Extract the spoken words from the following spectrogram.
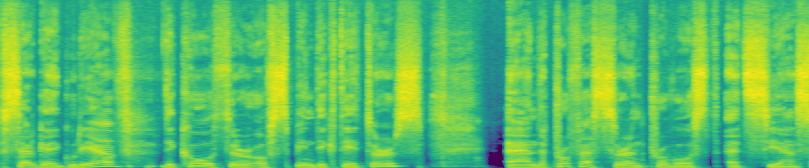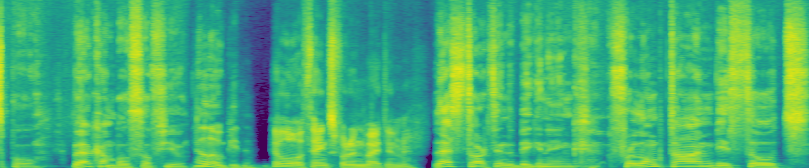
Sergei Guriev, the co author of Spin Dictators, and a professor and provost at Sciences Po. Welcome, both of you. Hello, Peter. Hello, thanks for inviting me. Let's start in the beginning. For a long time, we thought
